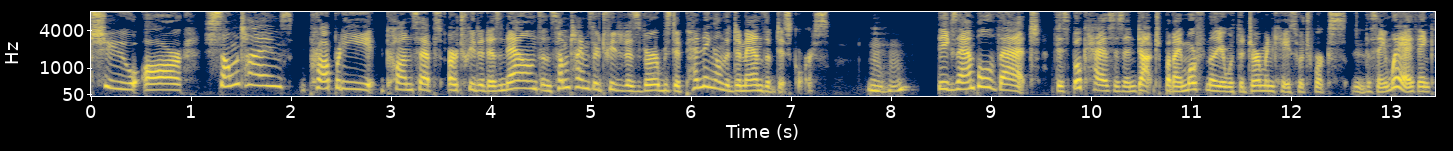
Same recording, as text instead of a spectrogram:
two are sometimes property concepts are treated as nouns and sometimes they're treated as verbs depending on the demands of discourse. mm-hmm. The example that this book has is in Dutch, but I'm more familiar with the German case, which works in the same way, I think.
